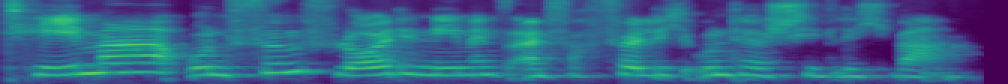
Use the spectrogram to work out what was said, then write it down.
Thema und fünf Leute nehmen es einfach völlig unterschiedlich wahr.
